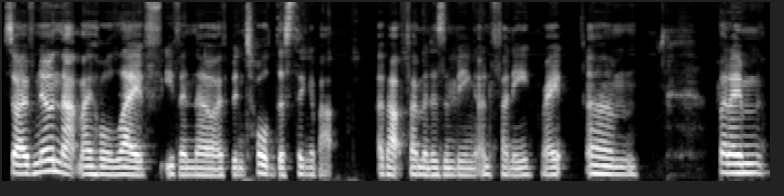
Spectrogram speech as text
so I've known that my whole life, even though I've been told this thing about about feminism being unfunny, right? Um, but I'm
